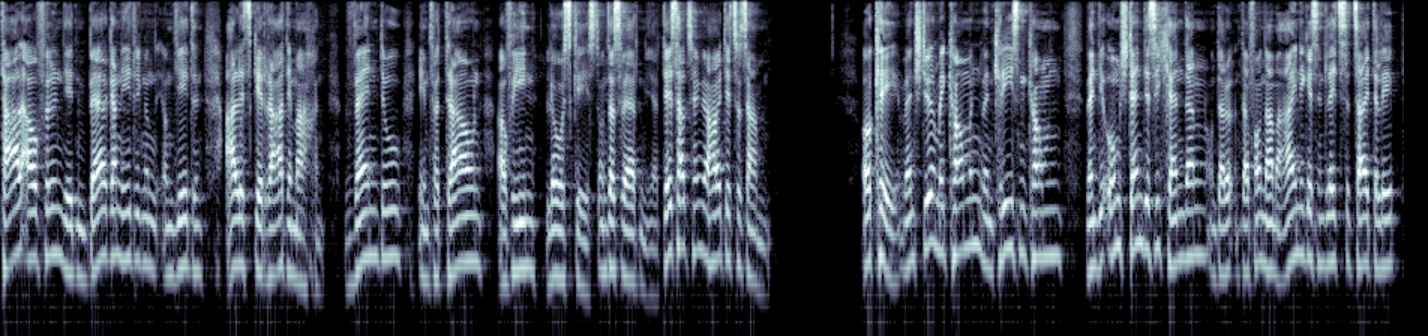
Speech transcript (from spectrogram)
Tal auffüllen, jeden Berg erniedrigen und jeden alles gerade machen wenn du im Vertrauen auf ihn losgehst. Und das werden wir. Deshalb sind wir heute zusammen. Okay, wenn Stürme kommen, wenn Krisen kommen, wenn die Umstände sich ändern, und davon haben wir einiges in letzter Zeit erlebt,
